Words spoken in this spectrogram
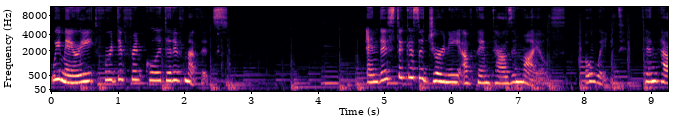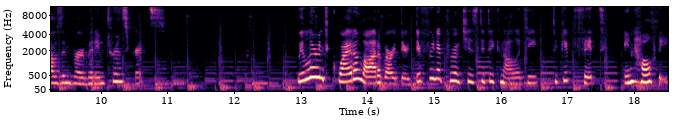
we married four different qualitative methods. And this took us a journey of 10,000 miles. Oh, wait, 10,000 verbatim transcripts. We learned quite a lot about their different approaches to technology to keep fit and healthy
